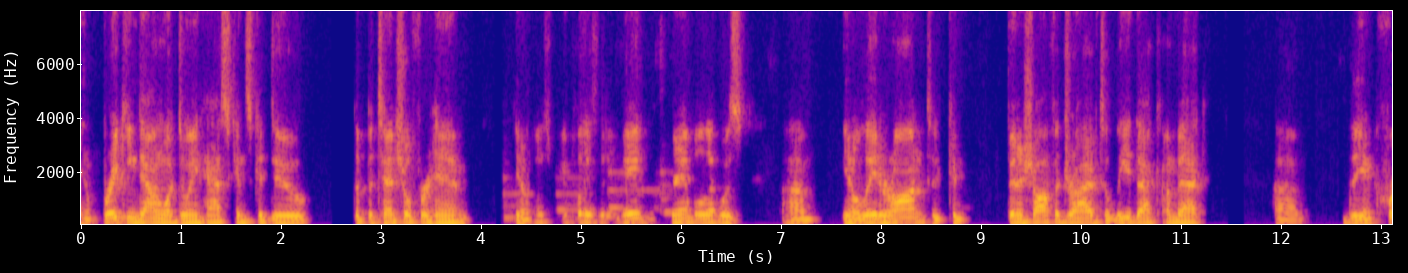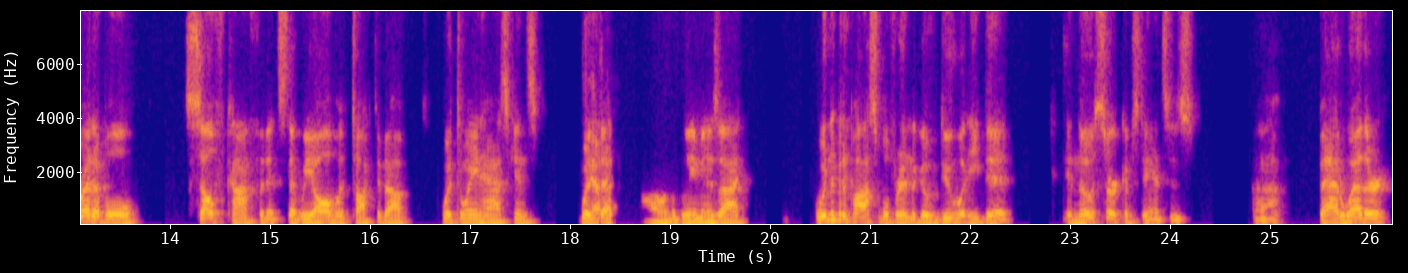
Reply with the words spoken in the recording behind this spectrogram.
you know, breaking down what Dwayne Haskins could do, the potential for him, you know, those few plays that he made, the scramble that was, um, you know, later on to can finish off a drive to lead that comeback, um, the incredible self confidence that we all have talked about with Dwayne Haskins, with yep. that smile and the gleam in his eye, wouldn't have been possible for him to go do what he did in those circumstances. Uh, bad weather,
